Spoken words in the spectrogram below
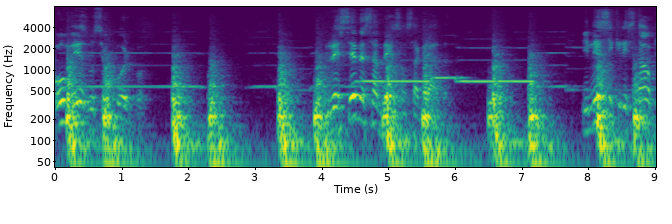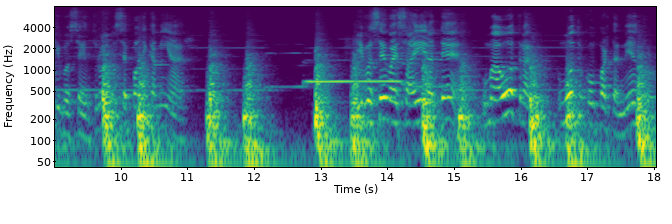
ou mesmo o seu corpo. Receba essa bênção sagrada. E nesse cristal que você entrou, você pode caminhar. E você vai sair até uma outra, um outro comportamento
